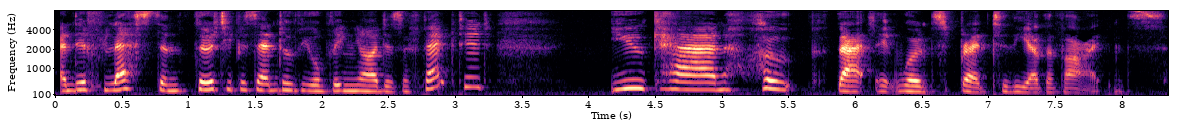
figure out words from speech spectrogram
And if less than 30% of your vineyard is affected, you can hope that it won't spread to the other vines.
